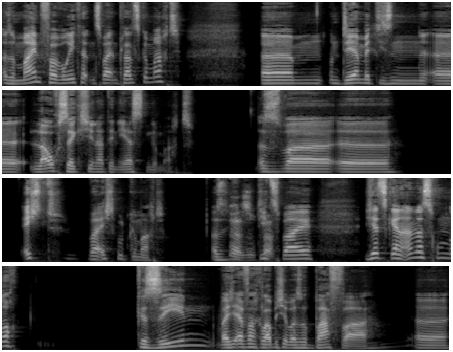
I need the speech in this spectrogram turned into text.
also mein Favorit hat einen zweiten Platz gemacht. Ähm, und der mit diesen äh, Lauchsäckchen hat den ersten gemacht. Also es war äh, echt, war echt gut gemacht. Also Ja, die, super. die zwei, ich hätte es gern andersrum noch gesehen, weil ich einfach, glaube ich, aber so baff war. Äh,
